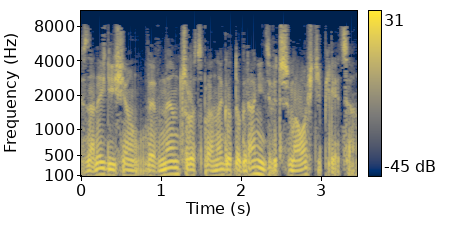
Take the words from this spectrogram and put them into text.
znaleźli się we wnętrzu rozpalanego do granic wytrzymałości pieca.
